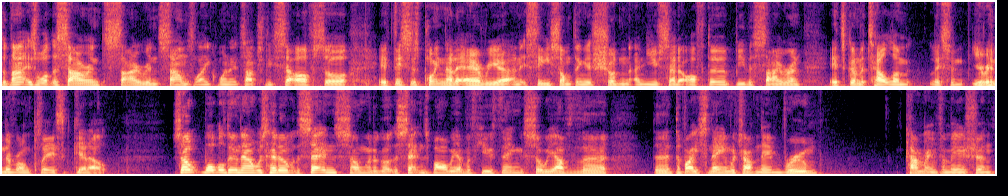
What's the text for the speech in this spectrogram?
So that is what the siren siren sounds like when it's actually set off. So if this is pointing at an area and it sees something it shouldn't and you set it off to be the siren, it's going to tell them, listen, you're in the wrong place, get out. So what we'll do now is head over to settings. So I'm going to go to the settings bar. We have a few things. So we have the, the device name, which I've named room, camera information,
